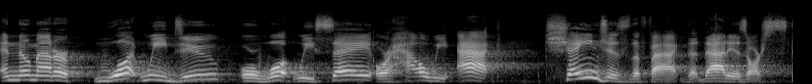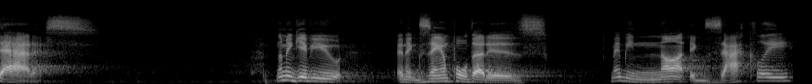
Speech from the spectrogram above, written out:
And no matter what we do or what we say or how we act, changes the fact that that is our status. Let me give you an example that is maybe not exactly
